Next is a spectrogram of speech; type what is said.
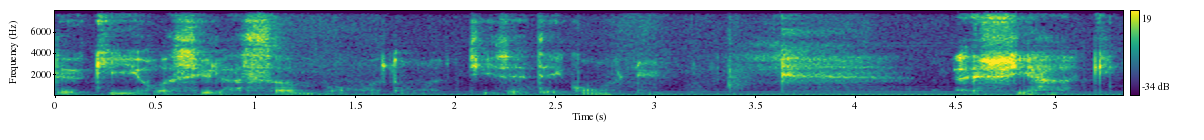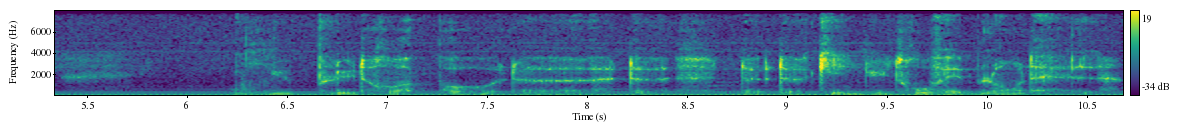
de qui reçut la somme dont ils étaient convenus. Chiac n'eut plus de repos de, de qu'il n'eût trouvé Blondel.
